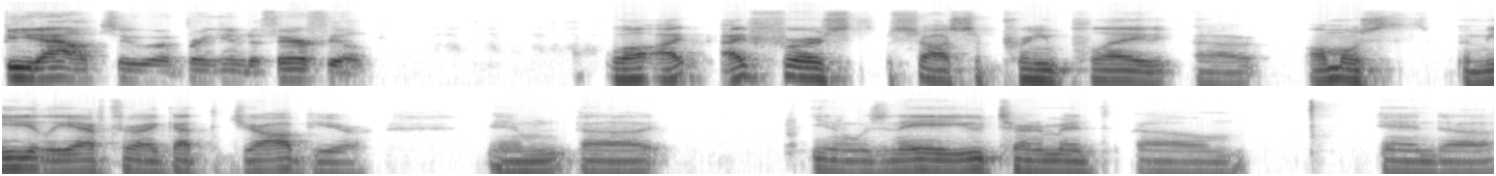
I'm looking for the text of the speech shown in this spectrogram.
beat out to uh, bring him to Fairfield? Well, I, I first saw Supreme play uh, almost immediately after I got the job here. And uh, you know, it was an AAU tournament um, and uh,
